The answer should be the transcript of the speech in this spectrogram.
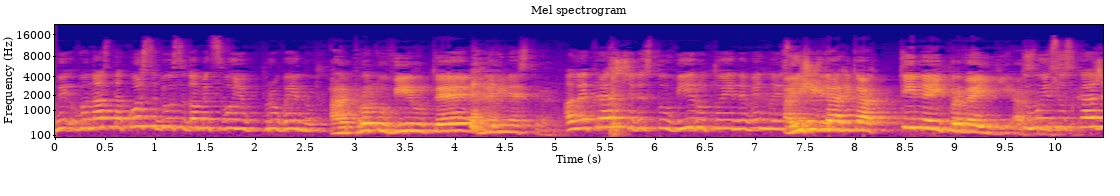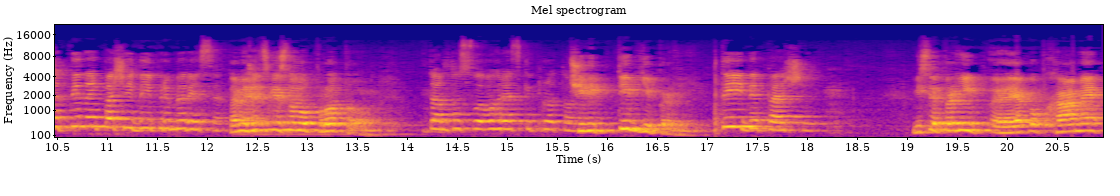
в- вона також собі усвідомить свою провину. Ale pro tu víru té nevinné strany. Але якраз через ту віру тої невинної A Ježíš dá сторони. říká, ty nejprve jdi a Тому smíř. Ісус каже, ти найперше йди і примирися. Tam je řecké slovo proto, Там то слово грецьке протон. Чи від ty jdi první. Ти йди перший. My se první eh, jako pcháme,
